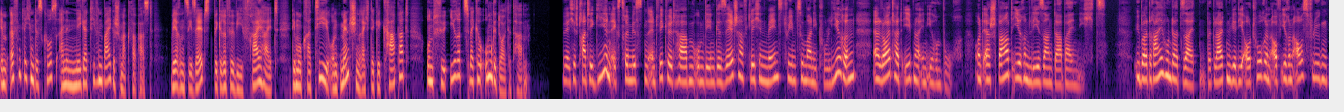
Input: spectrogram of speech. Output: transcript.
im öffentlichen Diskurs einen negativen Beigeschmack verpasst, während sie selbst Begriffe wie Freiheit, Demokratie und Menschenrechte gekapert und für ihre Zwecke umgedeutet haben. Welche Strategien Extremisten entwickelt haben, um den gesellschaftlichen Mainstream zu manipulieren, erläutert Ebner in ihrem Buch und erspart ihren Lesern dabei nichts. Über 300 Seiten begleiten wir die Autorin auf ihren Ausflügen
